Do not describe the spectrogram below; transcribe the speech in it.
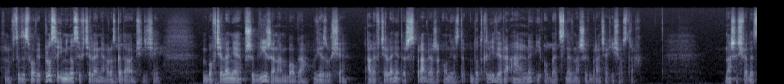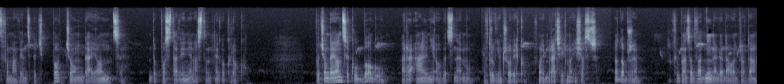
w cudzysłowie plusy i minusy wcielenia. Rozgadałem się dzisiaj, bo wcielenie przybliża nam Boga w Jezusie, ale wcielenie też sprawia, że On jest dotkliwie realny i obecny w naszych braciach i siostrach. Nasze świadectwo ma więc być pociągające do postawienia następnego kroku. Pociągające ku Bogu, realnie obecnemu w drugim człowieku, w moim bracie i w mojej siostrze. No dobrze, chyba za dwa dni nagadałem, prawda?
